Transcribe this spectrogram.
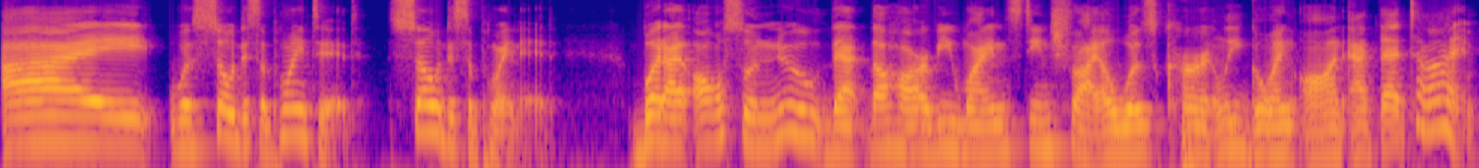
I was so disappointed, so disappointed. But I also knew that the Harvey Weinstein trial was currently going on at that time.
